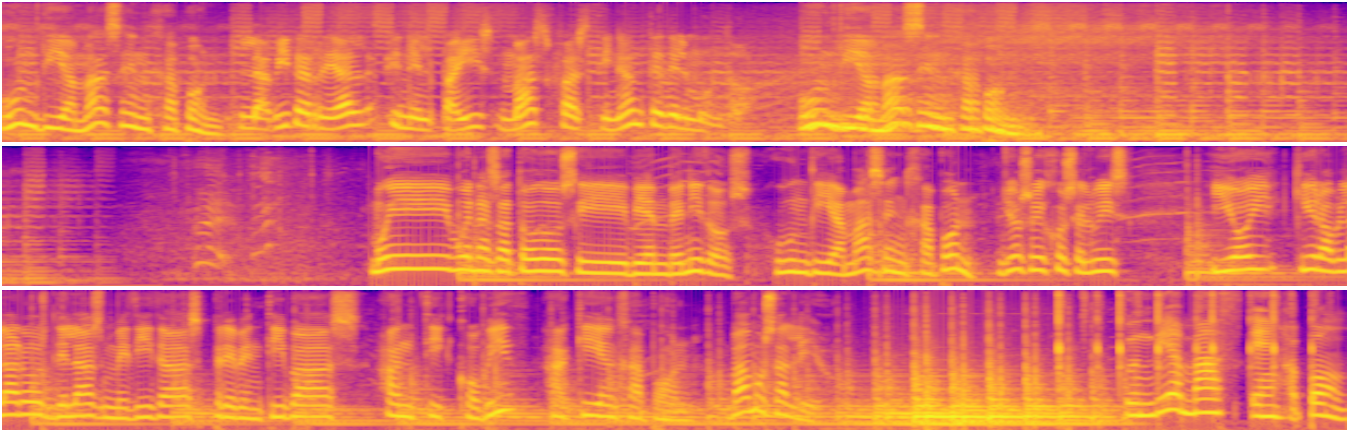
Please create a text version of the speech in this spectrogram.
Un día más en Japón. La vida real en el país más fascinante del mundo. Un día más en Japón. Muy buenas a todos y bienvenidos. Un día más en Japón. Yo soy José Luis y hoy quiero hablaros de las medidas preventivas anti-COVID aquí en Japón. Vamos al lío. Un día más en Japón.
